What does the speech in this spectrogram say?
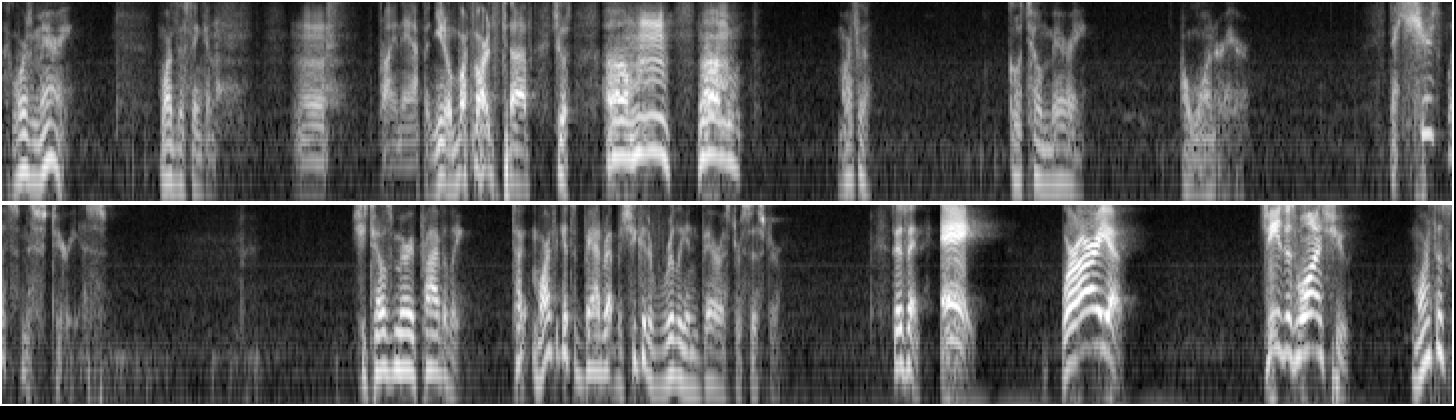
Like, where's Mary? Martha's thinking, mm, probably napping. You know, Martha's tough. She goes, um, um, Martha, go tell Mary I want her here. Now, here's what's mysterious. She tells Mary privately. Martha gets a bad rep, but she could have really embarrassed her sister. So they're saying, Hey, where are you? Jesus wants you. Martha's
